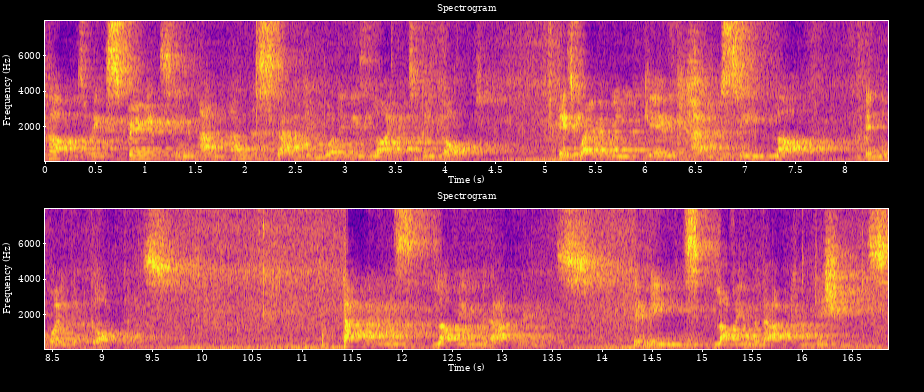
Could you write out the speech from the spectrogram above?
come to experiencing and understanding what it is like to be God is when we give and receive love in the way that God does. That means loving without limits. It means loving without conditions.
